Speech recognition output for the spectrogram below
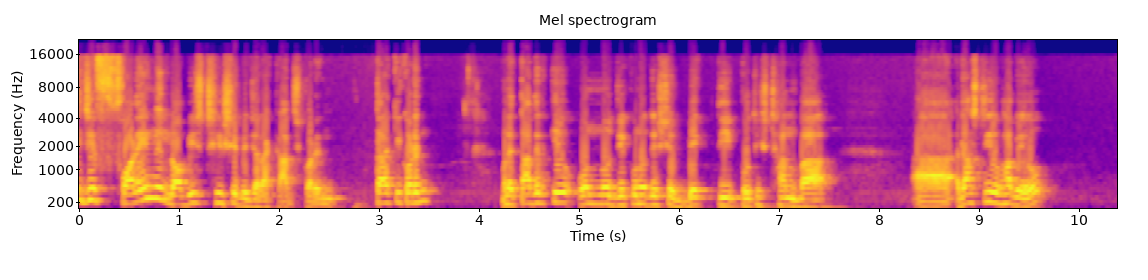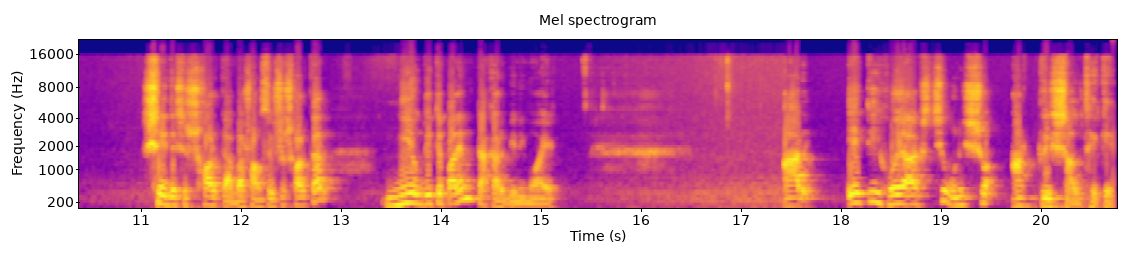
এই যে ফরেন লবিস্ট হিসেবে যারা কাজ করেন, তারা কি করেন? মানে তাদেরকে অন্য যে কোনো দেশের ব্যক্তি, প্রতিষ্ঠান বা রাষ্ট্রীয়ভাবেও সেই দেশের সরকার বা সংশ্লিষ্ট সরকার নিয়োগ দিতে পারেন টাকার বিনিময়ে। আর এটি হয়ে আসছে উনিশশো আটত্রিশ সাল থেকে।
